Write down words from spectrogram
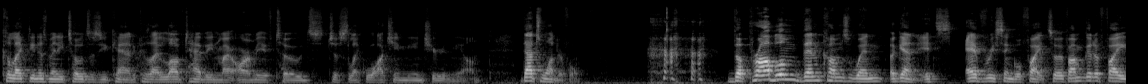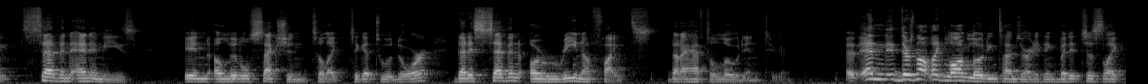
collecting as many toads as you can because I loved having my army of toads just like watching me and cheering me on. That's wonderful. The problem then comes when, again, it's every single fight. So if I'm gonna fight seven enemies in a little section to like to get to a door, that is seven arena fights that I have to load into. And there's not like long loading times or anything, but it's just like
